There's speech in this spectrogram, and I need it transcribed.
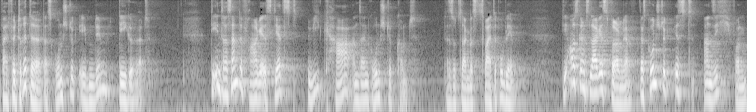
weil für Dritte das Grundstück eben dem D gehört. Die interessante Frage ist jetzt, wie K an sein Grundstück kommt. Das ist sozusagen das zweite Problem. Die Ausgangslage ist folgende. Das Grundstück ist an sich von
